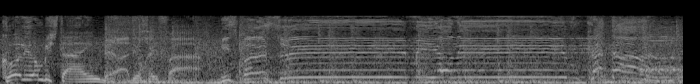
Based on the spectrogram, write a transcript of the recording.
כל יום בשתיים ברדיו חיפה. מספר 20 יניב קטן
